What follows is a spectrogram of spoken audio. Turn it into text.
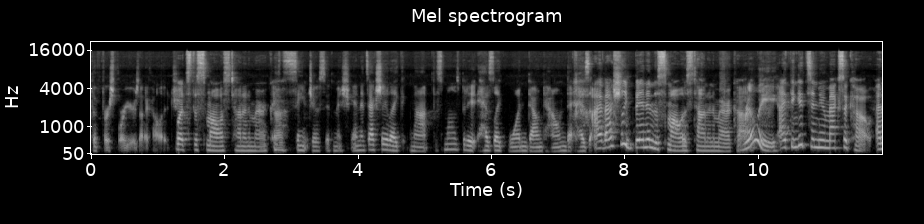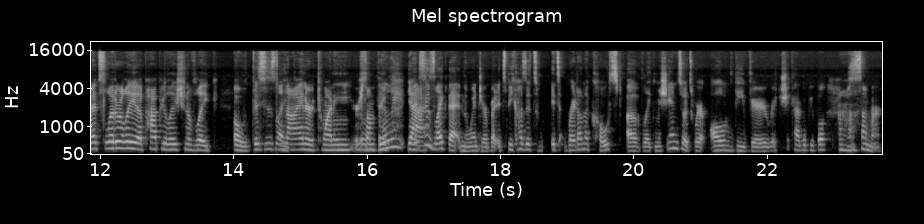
the first four years out of college. What's the smallest town in America? it's St. Joseph, Michigan. It's actually like not the smallest, but it has like one downtown that has I've actually been in the smallest town in America. really I think it's in New Mexico, and it's literally a population of like, oh this is like nine or twenty or Oh, something. Really? Yeah. This is like that in the winter, but it's because it's it's right on the coast of Lake Michigan, so it's where all of the very rich Chicago people Uh-huh. summer.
